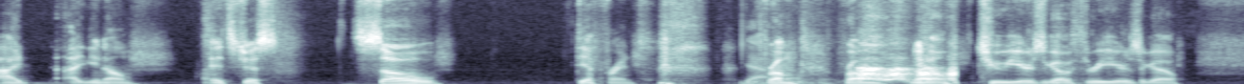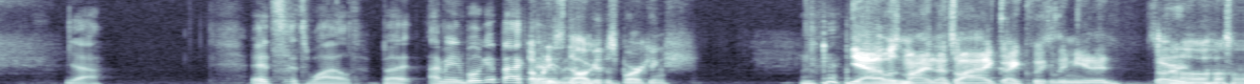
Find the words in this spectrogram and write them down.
I, I you know it's just so different yeah, from from you know 2 years ago 3 years ago yeah, it's it's wild. But I mean, we'll get back somebody's there. man. dog is barking yeah, that was mine. That's why I, I quickly muted. Sorry. Oh.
